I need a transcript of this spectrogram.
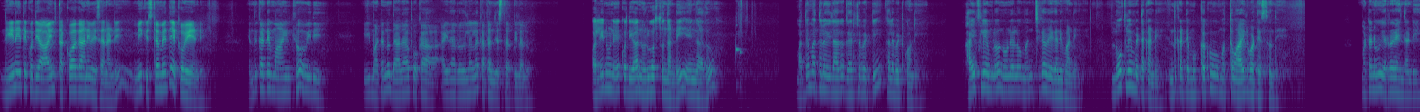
నేనైతే కొద్దిగా ఆయిల్ తక్కువగానే వేశానండి. మీకు ఇష్టమైతే ఎక్కువ వేయండి. ఎందుకంటే మా ఇంట్లో ఇది ఈ మటన్ దాదాపు ఒక ఐదారు రోజులలో కథం చేస్తారు పిల్లలు. పల్లి నూనె కొద్దిగా నురుగొస్తుందండి ఏం కాదు. మధ్య మధ్యలో ఇలాగ గరిటె పెట్టి కలబెట్టుకోండి. హై ఫ్లేమ్లో నూనెలో మంచిగా వేగనివ్వండి. లో ఫ్లేమ్ పెట్టకండి ఎందుకంటే ముక్కకు మొత్తం ఆయిల్ పట్టేస్తుంది. మటను ఎర్రగైందండి.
